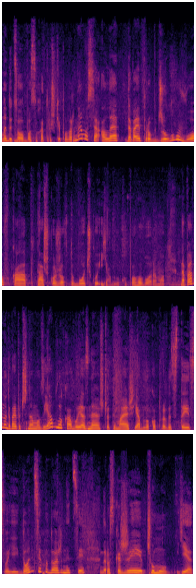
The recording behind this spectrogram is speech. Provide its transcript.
Ми до цього посоха трошки повернемося, але давай про бджолу, вовка, пташку, жовтобочку і яблуко поговоримо. Напевно, давай почнемо з яблука, бо я знаю, що ти маєш яблуко привезти своїй доньці художниці. Розкажи, чому є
